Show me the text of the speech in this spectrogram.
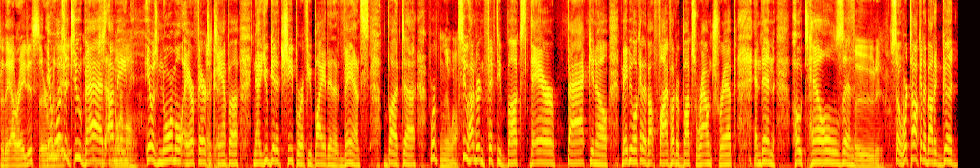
Were they outrageous? Or It wasn't too bad. I mean, it was normal airfare to Okay. Tampa. Now you get it cheaper if you buy it in advance, but uh, we're well. 250 bucks there back, you know, maybe looking at about 500 bucks round trip and then hotels and food, so we're talking about a good,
